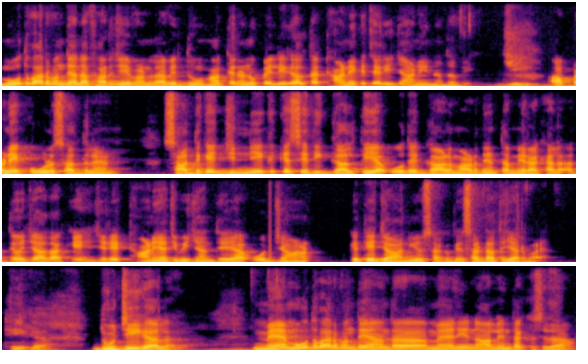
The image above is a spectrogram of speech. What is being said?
ਮੋਤਵਾਰ ਬੰਦਿਆਂ ਦਾ ਫਰਜ਼ ਇਹ ਬਣਦਾ ਵੀ ਦੋਹਾਂ ਧਿਰਾਂ ਨੂੰ ਪਹਿਲੀ ਗੱਲ ਤਾਂ ਥਾਣੇ ਕਚਹਿਰੀ ਜਾਣੀ ਨਾ ਦੇਵੇ। ਜੀ। ਆਪਣੇ ਕੋਲ ਸੱਦ ਲੈਣ। ਸੱਦ ਕੇ ਜਿੰਨੀ ਕੁ ਕਿਸੇ ਦੀ ਗਲਤੀ ਆ ਉਹਦੇ ਗਾਲ ਮਾਰ ਦੇਣ ਤਾਂ ਮੇਰਾ ਖਿਆਲ ਅੱਧਿਓਂ ਜ਼ਿਆਦਾ ਕੇਸ ਜਿਹੜੇ ਥਾਣਿਆਂ 'ਚ ਵੀ ਜਾਂਦੇ ਆ ਉਹ ਜਾਣ ਕਿਤੇ ਜਾ ਨਹੀਂ ਹੋ ਸਕਦੇ ਸਾਡਾ ਤਜਰਬਾ ਹੈ। ਠੀਕ ਹੈ ਦੂਜੀ ਗੱਲ ਮੈਂ ਮੋਤਵਾਰ ਬੰਦਿਆਂ ਦਾ ਮੈਂ ਨਹੀਂ ਨਾਂ ਲੈਂਦਾ ਕਿਸੇ ਦਾ।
